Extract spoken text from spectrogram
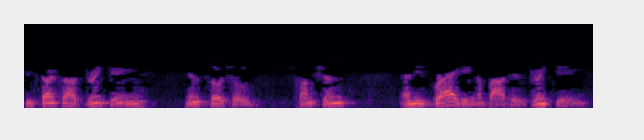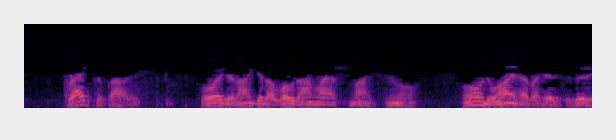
He starts out drinking in social functions, and he's bragging about his drinking. Brags about it. Boy, did I get a load on last night, you know. Oh, do I have a head today?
